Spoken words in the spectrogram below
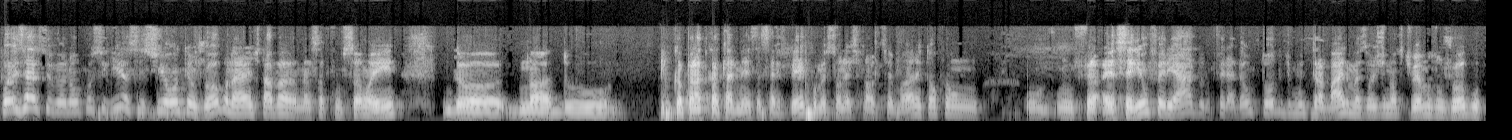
Pois é, Silvio, eu não consegui assistir ontem o jogo, né? A gente estava nessa função aí do, no, do, do, Campeonato Catarinense da Série B, começou nesse final de semana, então foi um, um, um, é, seria um feriado, um feriadão todo de muito trabalho, mas hoje nós tivemos um jogo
